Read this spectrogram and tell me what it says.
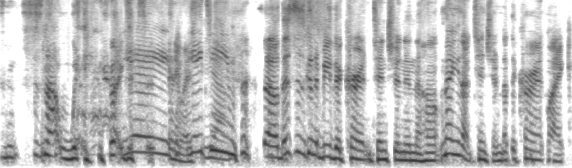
is this is not winning like this is- Yay! anyways Yay, Yeah. team! so this is going to be the current tension in the home no you're not tension but the current like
